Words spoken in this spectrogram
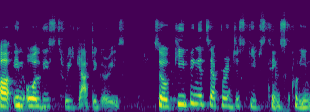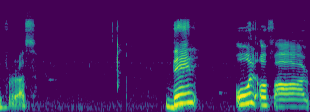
uh, in all these three categories. So keeping it separate just keeps things clean for us. Then all of our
